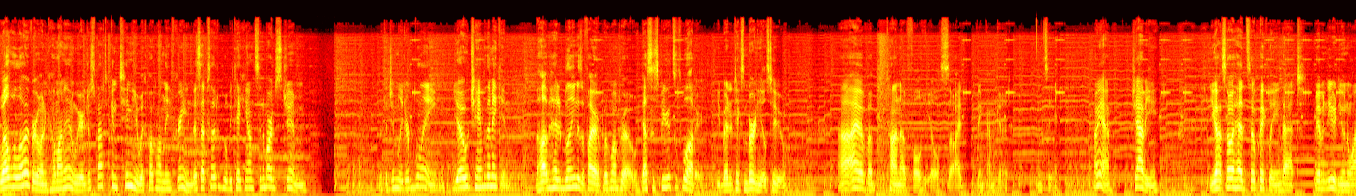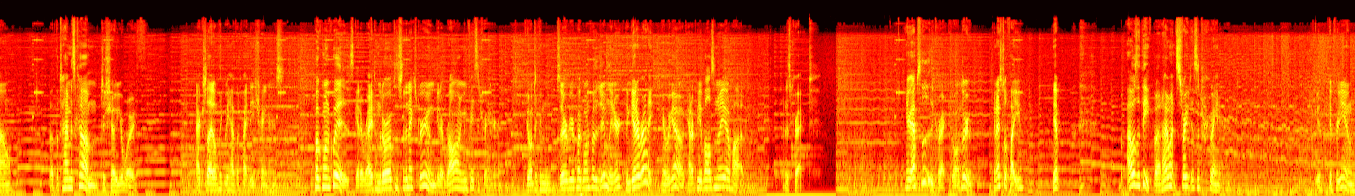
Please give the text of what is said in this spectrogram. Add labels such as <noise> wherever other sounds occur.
Well, hello everyone, come on in. We are just about to continue with Pokemon Leaf Green. This episode, we'll be taking on Cinnabar's gym. With the gym leader, Blaine. Yo, champ of the making. The hot-headed Blaine is a fire Pokemon Pro. Douse the spirits with water. You'd better take some burn heals too. Uh, I have a ton of full heals, so I think I'm good. Let's see. Oh yeah, Jabby. You got so ahead so quickly that we haven't needed you in a while. But the time has come to show your worth. Actually, I don't think we have to fight these trainers. Pokemon quiz. Get it right and the door opens to the next room. Get it wrong and face a trainer. If you want to conserve your Pokemon for the gym leader, then get it right. Here we go. Caterpie evolves into Metapod. That is correct. You're absolutely correct. Go on through. Can I still fight you? Yep. I was a thief, but I went straight as a trainer. Good, good for you.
